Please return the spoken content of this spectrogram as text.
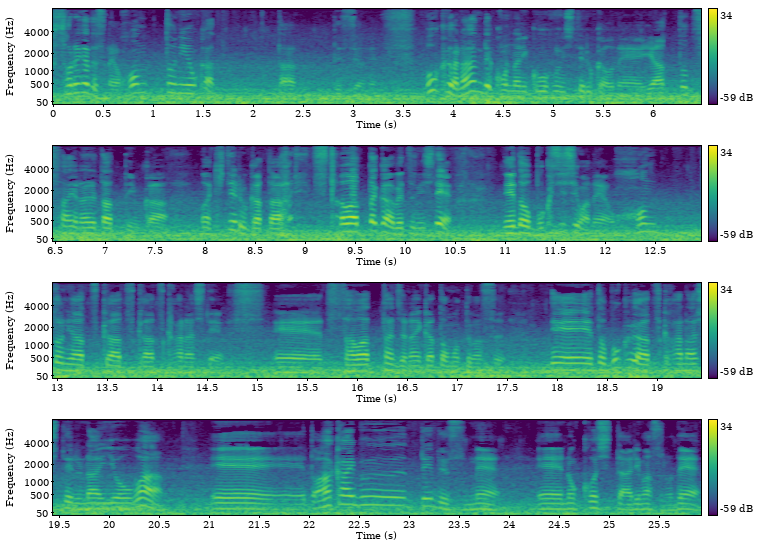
それがですね本当に良かったんですよね。僕がなんでこんなに興奮してるかをねやっと伝えられたっていうか、まあ、来てる方に 伝わったかは別にして、えー、と僕自身はね本当に熱く熱く熱く話して、えー伝わったんじゃないかと思ってます。で、えー、と僕が熱く話してる内容は、えー、とアーカイブでですねえー残してありますので、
